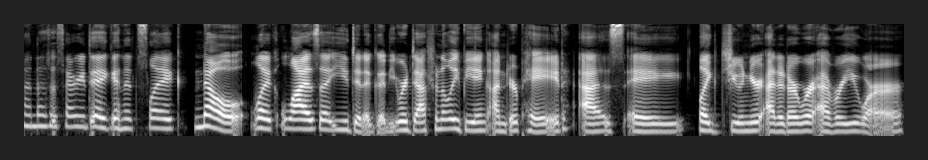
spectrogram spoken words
unnecessary dig and it's like no like liza you did it good you were definitely being underpaid as a like junior editor wherever you were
